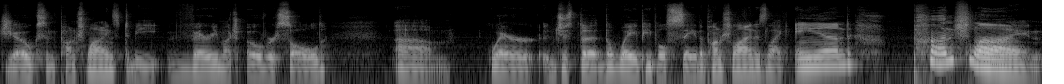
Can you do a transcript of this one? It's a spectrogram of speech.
jokes and punchlines to be very much oversold. Um, where just the the way people say the punchline is like and punchline,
